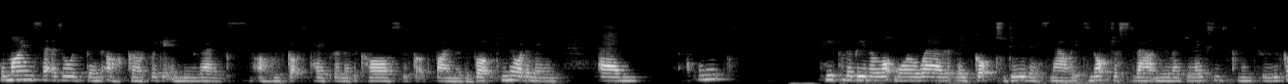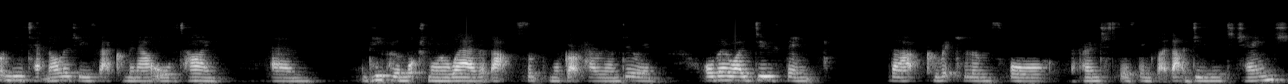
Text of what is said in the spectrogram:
the mindset has always been, oh God, we're getting new regs. Oh, we've got to pay for another course. We've got to buy another book. You know what I mean? Um, I think people are being a lot more aware that they've got to do this now. It's not just about new regulations coming through. We've got new technologies that are coming out all the time. Um, and people are much more aware that that's something they've got to carry on doing. Although I do think that curriculums for apprentices, things like that, do need to change.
